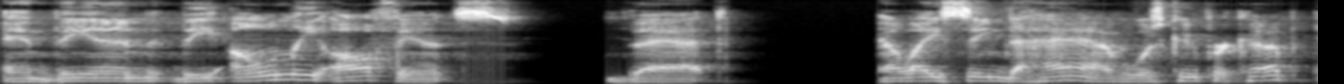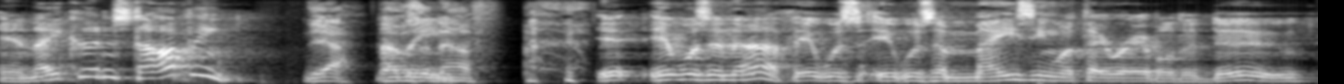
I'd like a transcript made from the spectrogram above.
And then the only offense that LA seemed to have was Cooper Kupp, and they couldn't stop him. Yeah, that I was mean, enough. It it was enough. It was it was amazing what they were able to do.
